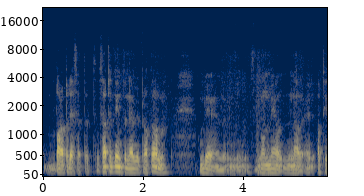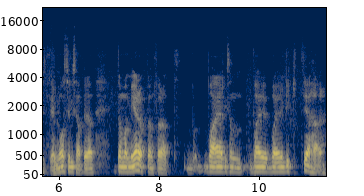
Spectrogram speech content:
bara på det sättet. Särskilt inte när vi pratar om, om det är någon med autismdiagnos till exempel. Utan vara mer öppen för att vad är, liksom, vad är, vad är det viktiga här?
